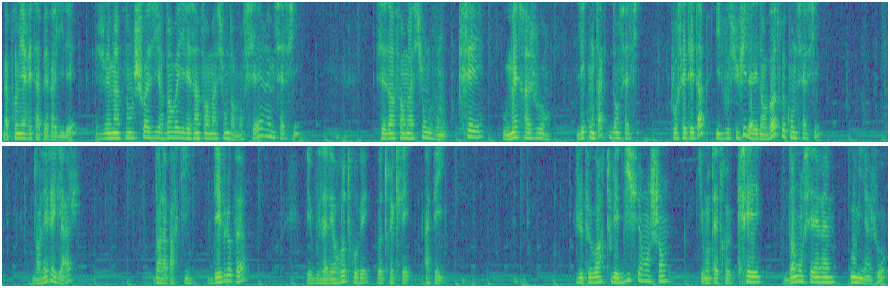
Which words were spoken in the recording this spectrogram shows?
Ma première étape est validée. Je vais maintenant choisir d'envoyer les informations dans mon CRM, celle-ci. Ces informations vont créer ou mettre à jour les contacts dans celle-ci. Pour cette étape, il vous suffit d'aller dans votre compte celle-ci, dans les réglages, dans la partie développeur, et vous allez retrouver votre clé API. Je peux voir tous les différents champs qui vont être créés dans mon CRM ou mis à jour.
